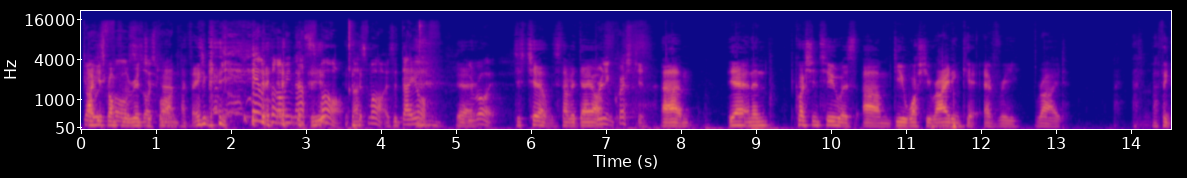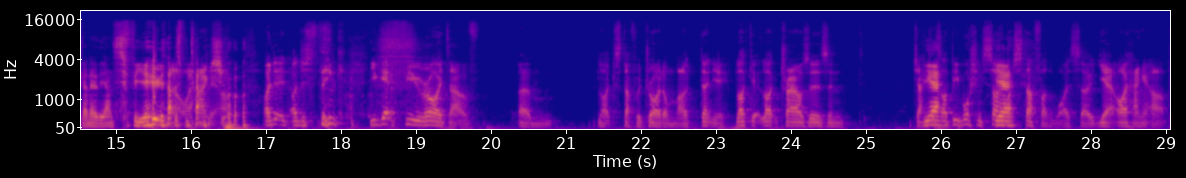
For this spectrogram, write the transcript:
Go I've just gone for the as I richest one. I think. yeah, I mean that's smart. That's smart. It's a day off. Yeah. You're right. just chill. Just have a day off. Brilliant question. Um, yeah, and then question two was, um, do you wash your riding kit every ride? I think I know the answer for you. That's No, damn sure. I, do, I just think you get a few rides out of um, like stuff with dried on mud, don't you? Like like trousers and jackets. Yeah. I'd be washing so Yeah. much stuff otherwise. So yeah, I hang it up.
